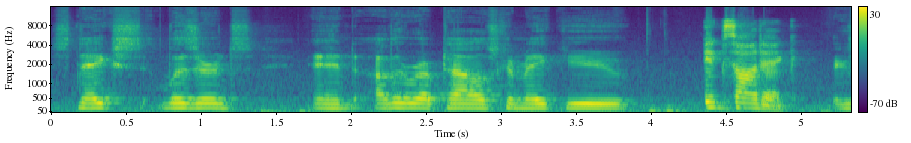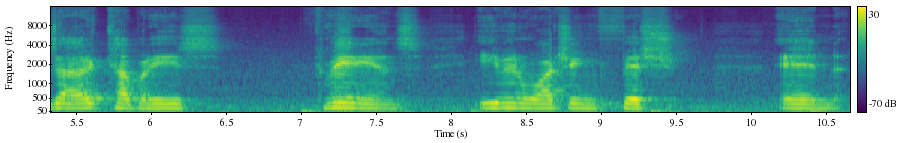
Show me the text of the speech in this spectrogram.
snakes, lizards, and other reptiles can make you exotic. Exotic companies, companions, even watching fish in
